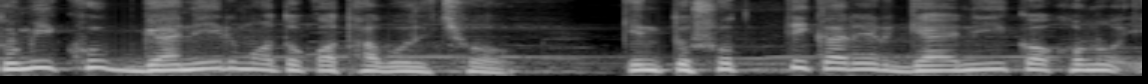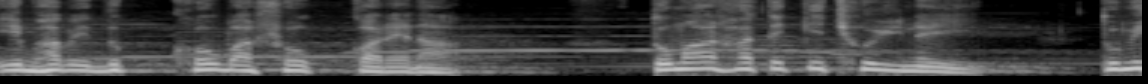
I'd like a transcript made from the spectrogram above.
তুমি খুব জ্ঞানীর মতো কথা বলছো। কিন্তু সত্যিকারের জ্ঞানী কখনো এভাবে দুঃখ বা শোক করে না। তোমার হাতে কিছুই নেই, তুমি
